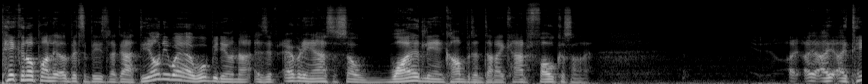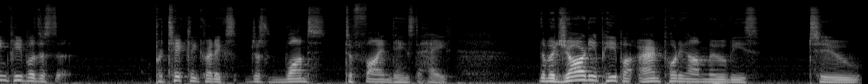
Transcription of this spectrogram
picking up on little bits and pieces like that. The only way I would be doing that is if everything else is so wildly incompetent that I can't focus on it. I, I, I think people just, particularly critics, just want to find things to hate. The majority of people aren't putting on movies to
